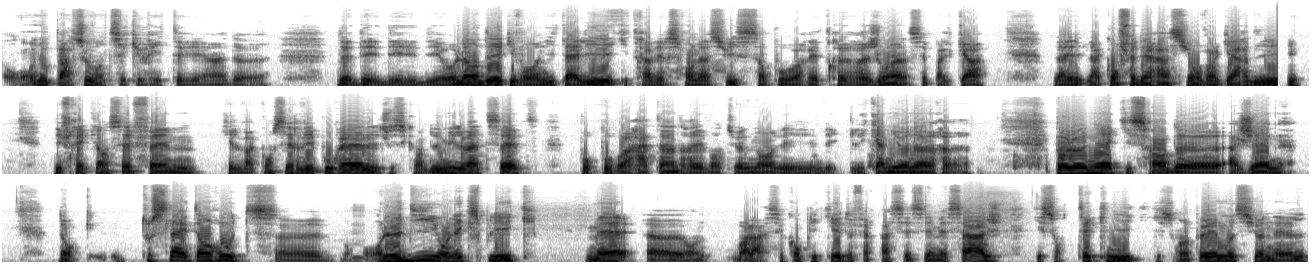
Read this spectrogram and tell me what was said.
on nous parle souvent de sécurité, hein, de, des Hollandais qui vont en Italie et qui traverseront la Suisse sans pouvoir être rejoints. C'est pas le cas. La, Confédération va garder des fréquences FM qu'elle va conserver pour elle jusqu'en 2027 pour pouvoir atteindre éventuellement les, camionneurs euh, polonais qui se rendent euh, à Gênes. Donc tout cela est en route. Euh, on le dit, on l'explique, mais voilà, c'est compliqué de faire passer ces messages qui sont techniques, qui sont un peu émotionnels,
